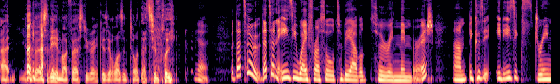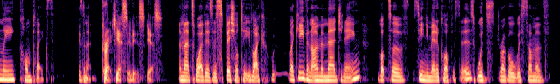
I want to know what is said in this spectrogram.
at university in my first degree because it wasn't taught that simply. Yeah. But that's a that's an easy way for us all to be able to remember it, um, because it, it is extremely complex, isn't it? Correct. Yes, it is. Yes. And that's why there's a specialty. Like like even I'm imagining lots of senior medical officers would struggle with some of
